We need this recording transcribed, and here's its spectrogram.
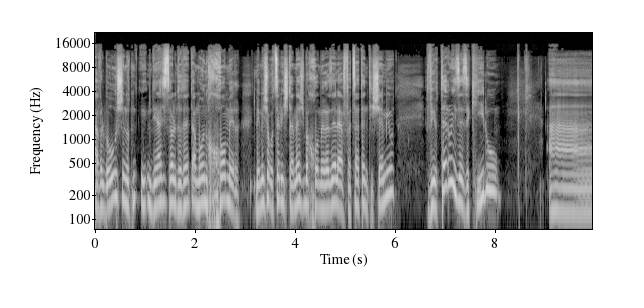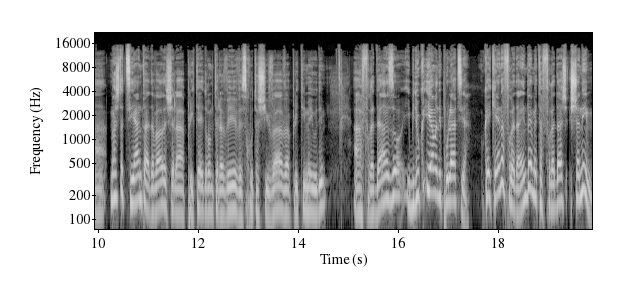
אבל ברור שמדינת ישראל נותנת המון חומר למי שרוצה להשתמש בחומר הזה להפצת אנטישמיות, ויותר מזה זה כאילו. מה שאתה ציינת, הדבר הזה של הפליטי דרום תל אביב וזכות השיבה והפליטים היהודים, ההפרדה הזו היא בדיוק אי המניפולציה. אוקיי? כי אין הפרדה, אין באמת הפרדה ש- שנים.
